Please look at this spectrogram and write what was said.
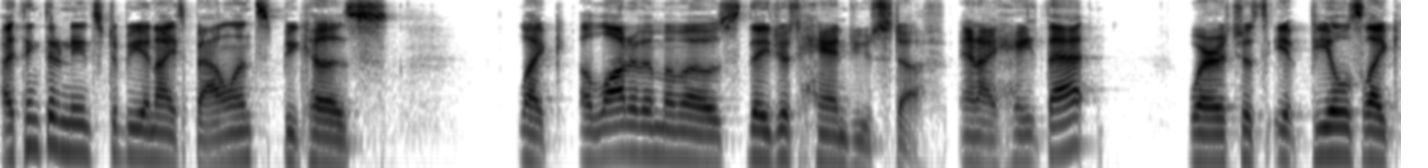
I think there needs to be a nice balance because like a lot of MMOs they just hand you stuff and I hate that where it's just it feels like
